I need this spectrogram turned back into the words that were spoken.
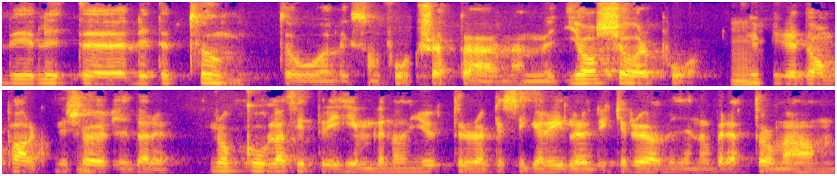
det är lite, lite tungt att liksom fortsätta här. Men jag kör på. Mm. Nu blir det Dan Park. Nu kör jag vidare. Rock-Ola sitter i himlen och njuter och röker cigariller och dricker rödvin och berättar om när han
